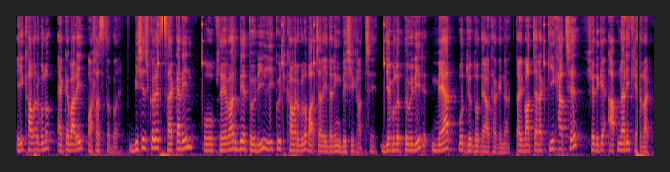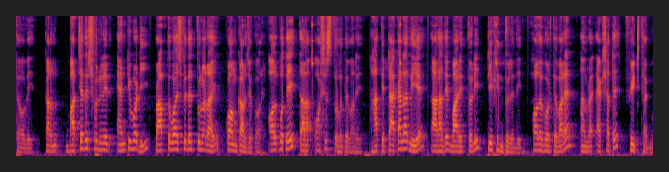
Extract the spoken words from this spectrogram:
এই খাবারগুলো একেবারেই অস্বাস্থ্যকর। বিশেষ করে স্যাকারিন ও ফ্লেভার দিয়ে তৈরি লিকুইড খাবারগুলো বাচ্চারা ইদানিং বেশি খাচ্ছে। যেগুলো তৈরির মেয়াদ পর্যন্ত দেওয়া থাকে না। তাই বাচ্চারা কি খাচ্ছে সেদিকে আপনারই খেয়াল রাখতে হবে। কারণ বাচ্চাদের শরীরের অ্যান্টিবডি প্রাপ্তবয়স্কদের তুলনায় কম কার্যকর। অল্পতেই তারা অসুস্থ হতে পারে। হাতে টাকা না দিয়ে তার হাতে বাড়ির তৈরি টিফিন তুলে দিন। ফলো করতে পারেন, আমরা একসাথে ফিট থাকব।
